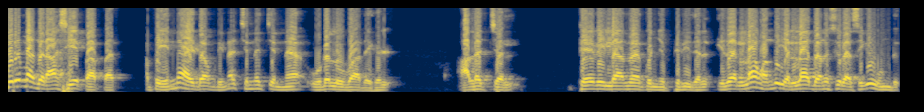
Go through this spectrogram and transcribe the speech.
திரும்ப அந்த ராசியை பார்ப்பார். அப்ப என்ன ஆயிடும் அப்படின்னா சின்ன சின்ன உடல் உபாதைகள் அலைச்சல் தேவையில்லாம கொஞ்சம் பிரிதல் இதெல்லாம் வந்து எல்லா தனுசு ராசிக்கும் உண்டு.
